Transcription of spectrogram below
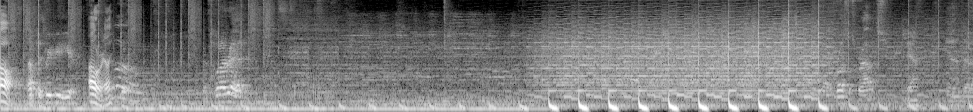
Oh, Up to three feet a year. oh, really? That's what I read. Brussels sprouts Yeah. and uh, um,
